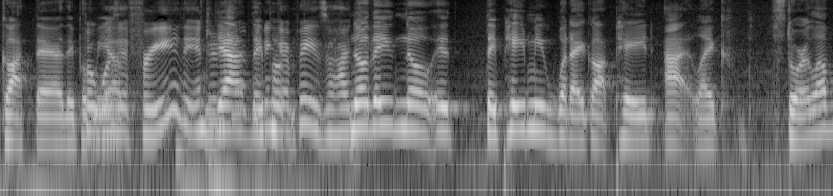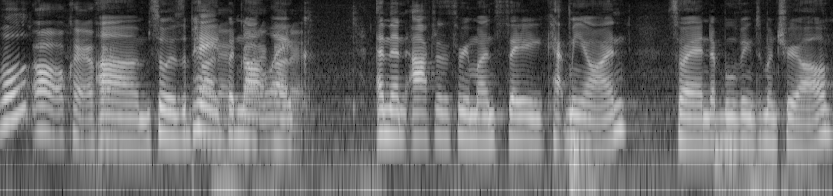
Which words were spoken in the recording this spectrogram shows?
got there. They put But me was up- it free? The internship? yeah, you they didn't put, get paid. So no, they no, it they paid me what I got paid at like store level. Oh, okay, okay. Um, so it was a paid, it, but not it, like. And then after the three months, they kept me on, so I ended up moving to Montreal.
